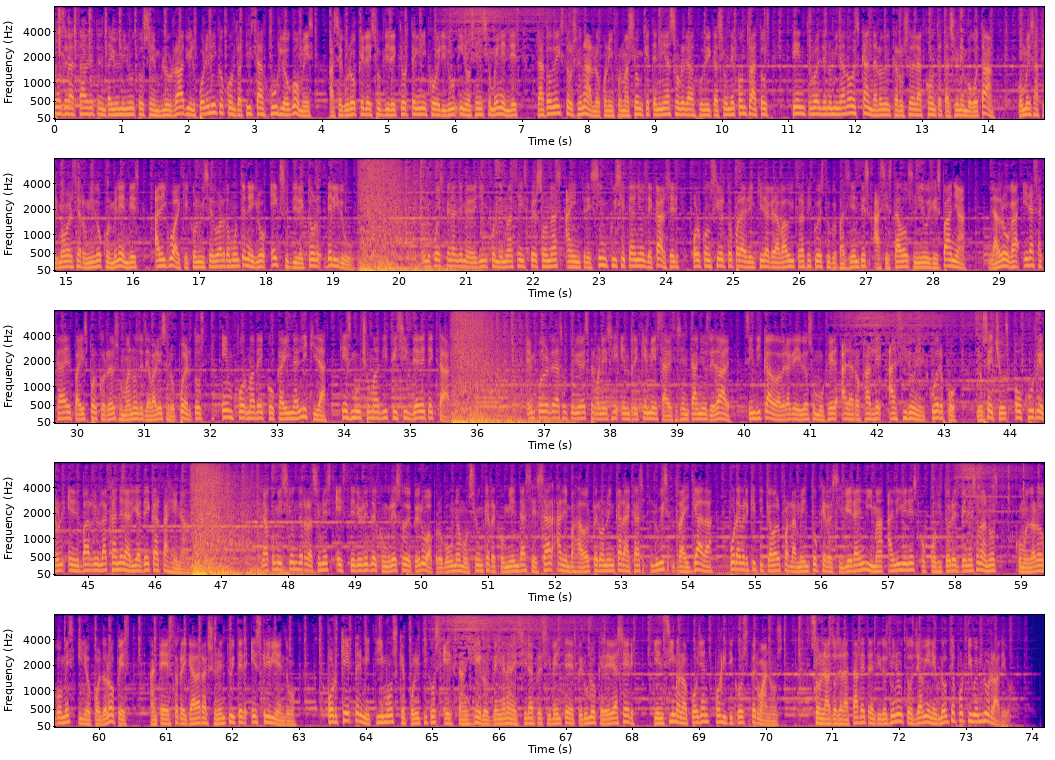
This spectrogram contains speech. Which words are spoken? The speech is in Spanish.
2 de la tarde, 31 minutos en Blue Radio. El polémico contratista Julio Gómez aseguró que el subdirector técnico del IDU, Inocencio Menéndez, trató de extorsionarlo con información que tenía sobre la adjudicación de contratos dentro del denominado escándalo del carrusel de la contratación en Bogotá. Gómez afirmó haberse reunido con Menéndez, al igual que con Luis Eduardo Montenegro, ex subdirector del IDU. Un juez penal de Medellín condenó a seis personas a entre 5 y 7 años de cárcel por concierto para delinquir agravado y tráfico de estupefacientes hacia Estados Unidos y España. La droga era sacada del país por correos humanos desde varios aeropuertos en forma de cocaína líquida, que es mucho más difícil de detectar. En poder de las autoridades permanece Enrique Mesa, de 60 años de edad, sindicado haber agredido a su mujer al arrojarle ácido en el cuerpo. Los hechos ocurrieron en el barrio La Candelaria de Cartagena. La Comisión de Relaciones Exteriores del Congreso de Perú aprobó una moción que recomienda cesar al embajador peruano en Caracas, Luis Raigada, por haber criticado al Parlamento que recibiera en Lima a líderes opositores venezolanos como Eduardo Gómez y Leopoldo López. Ante esto, Raigada reaccionó en Twitter escribiendo, ¿por qué permitimos que políticos extranjeros vengan a decir al presidente de Perú lo que debe hacer y encima lo apoyan políticos peruanos? Son las 2 de la tarde, 32 minutos, ya viene Blog Deportivo en Blue Radio.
